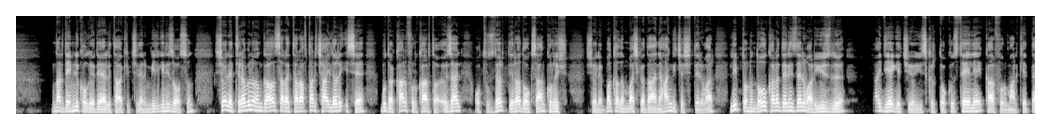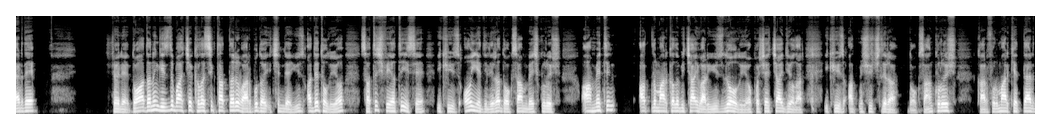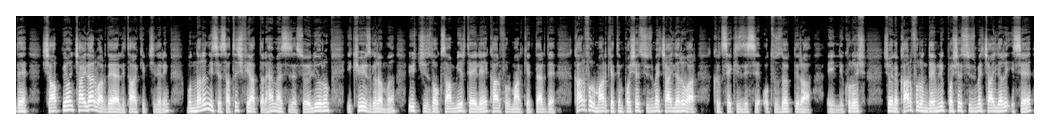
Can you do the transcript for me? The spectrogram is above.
Bunlar demlik oluyor değerli takipçilerim bilginiz olsun. Şöyle Trabzon Galatasaray taraftar çayları ise bu da Carrefour Karta özel 34 lira 90 kuruş. Şöyle bakalım başka daha ne hangi çeşitleri var. Lipton'un Doğu Karadenizleri var yüzlü. Çay diye geçiyor 149 TL Carrefour marketlerde. Şöyle Doğadanın Gizli Bahçe klasik tatları var. Bu da içinde 100 adet oluyor. Satış fiyatı ise 217 lira 95 kuruş. Ahmet'in adlı markalı bir çay var. Yüzlü oluyor. Poşet çay diyorlar. 263 lira 90 kuruş. Carrefour marketlerde şampiyon çaylar var değerli takipçilerim. Bunların ise satış fiyatları hemen size söylüyorum. 200 gramı 391 TL Carrefour marketlerde. Carrefour marketin poşet süzme çayları var. 48'lisi 34 lira 50 kuruş. Şöyle Carrefour'un demlik poşet süzme çayları ise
